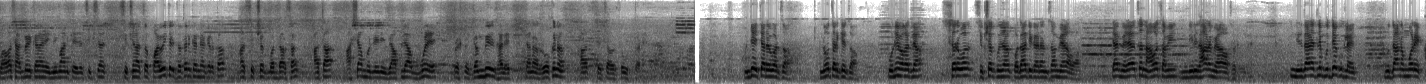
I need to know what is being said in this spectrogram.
बाबासाहेब आंबेडकरांनी निर्माण केलेलं शिक्षण शिक्षणाचं पावित्र्य जतन करण्याकरता हा शिक्षक मतदारसंघ आता अशा मंडळींनी व्यापल्यामुळे प्रश्न गंभीर झालेत. त्यांना रोखणं हा त्याच्यावरचं उत्तर आहे. म्हणजे येत्या रविवारचा नऊ तारखेचा पुणे भागातल्या सर्व शिक्षक पदाधिकाऱ्यांचा मेळावा. त्या मेळ्याचं नावच आम्ही निर्धार मेळावा असं ठेवलं आहे निर्धारातले मुद्दे कुठले आहेत? मुद्दा नंबर एक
